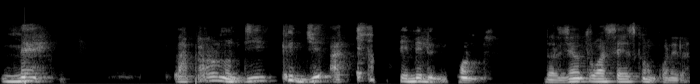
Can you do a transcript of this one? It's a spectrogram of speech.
Mais la parole nous dit que Dieu a tant aimé le monde. Dans Jean 3, 16, qu'on connaît là.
